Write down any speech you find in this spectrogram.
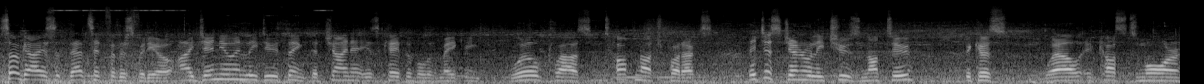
So guys, that's it for this video. I genuinely do think that China is capable of making world-class, top-notch products. They just generally choose not to because, well, it costs more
